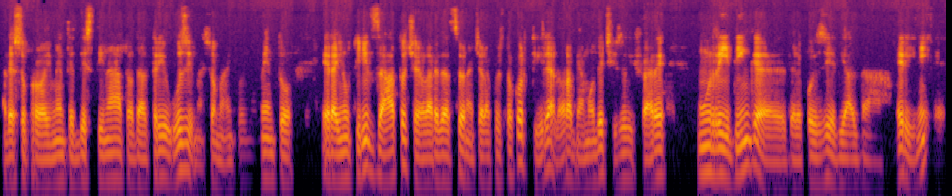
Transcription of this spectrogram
adesso probabilmente destinato ad altri usi, ma insomma in quel momento era inutilizzato, c'era la redazione, c'era questo cortile, allora abbiamo deciso di fare un reading eh, delle poesie di Alda Merini e,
